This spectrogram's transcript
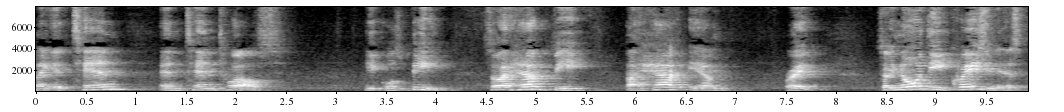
And I get 10 and 10 twelfths equals b. So I have b, I have m, right? So I know what the equation is,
